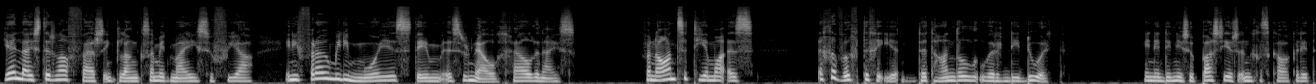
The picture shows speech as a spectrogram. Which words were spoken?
Jy luister na vers en klank saam met my Sofia en die vrou met die mooie stem is Ronel Geldenhuys. Vanaand se tema is 'n gewigtige een. Dit handel oor die dood en indien jy sopas eers ingeskakel het,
